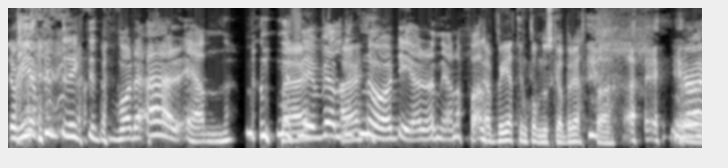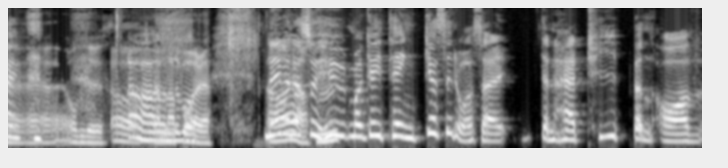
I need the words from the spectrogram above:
Jag vet inte riktigt vad det är än, men Nej, är väldigt nej. nördig är den i alla fall. Jag vet inte om du ska berätta. Nej. eh, om du Ja, hamnar på det. Nej, Ja, men ja. alltså Mm. hur, man kan ju tänka sig då så här, den här typen av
